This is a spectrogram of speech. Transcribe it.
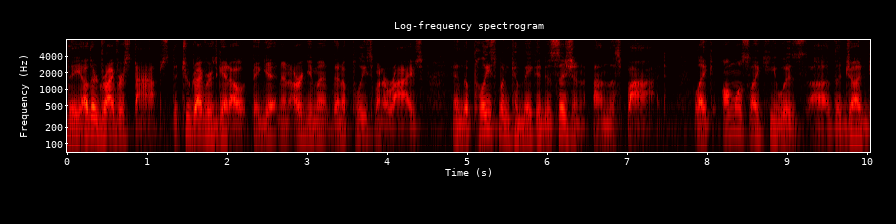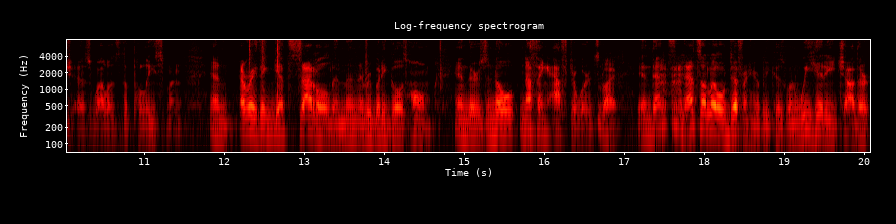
the other driver stops, the two drivers get out, they get in an argument, then a policeman arrives, and the policeman can make a decision on the spot. Like almost like he was uh, the judge as well as the policeman, and everything gets settled, and then everybody goes home, and there's no nothing afterwards. Right. And that's that's a little different here because when we hit each other,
